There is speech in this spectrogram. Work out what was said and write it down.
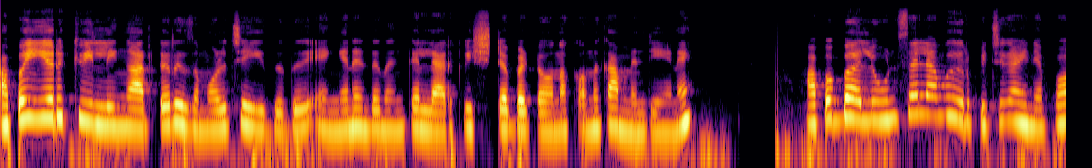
അപ്പോൾ ഈ ഒരു ക്വില്ലിങ് ആർട്ട് റിസമോൾ ചെയ്തത് എങ്ങനെയുണ്ട്? നിങ്ങൾക്ക് എല്ലാവർക്കും ഇഷ്ടപ്പെട്ടോ എന്നൊക്കെ ഒന്ന് കമന്റ് ചെയ്യണേ. അപ്പോൾ ബലൂൺസ് എല്ലാം വീർപ്പിച്ച് കഴിഞ്ഞപ്പോൾ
